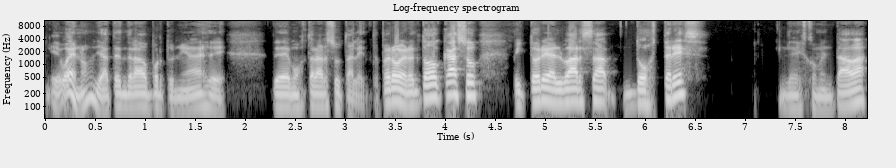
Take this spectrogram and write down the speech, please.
y bueno, ya tendrá oportunidades de, demostrar su talento. Pero bueno, en todo caso, victoria del Barça 2-3. Les comentaba,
